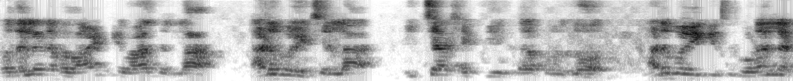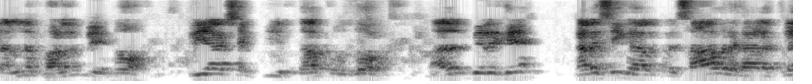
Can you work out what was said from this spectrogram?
முதல்ல நம்ம வாழ்க்கை வாழ்ந்துடலாம். அனுபவிச்சிடலாம். இச்சா சக்தி இருந்தா போதும். அனுபவிக்கிறதுக்கு உடல்ல நல்ல பலம் வேணும். கிரியா சக்தி இருந்தா போதும். அதன் பிறகு கடைசி காலத்துல சாவர காலத்துல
